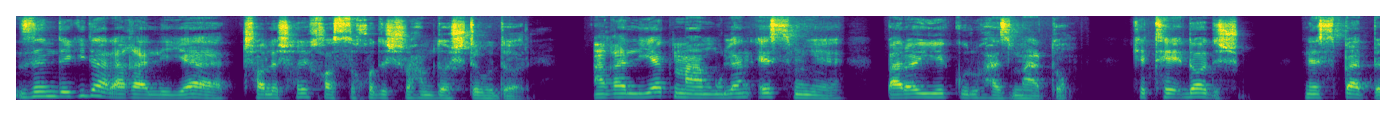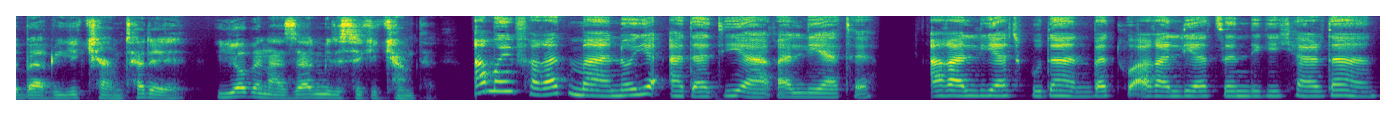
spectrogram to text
زندگی در اقلیت چالش های خاص خودش رو هم داشته و داره. اقلیت معمولا اسمیه برای یک گروه از مردم که تعدادشون نسبت به بقیه کمتره یا به نظر می‌رسه که کمتره. اما این فقط معنای عددی اقلیته. اقلیت بودن و تو اقلیت زندگی کردن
